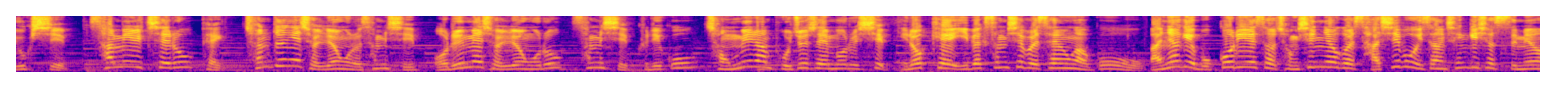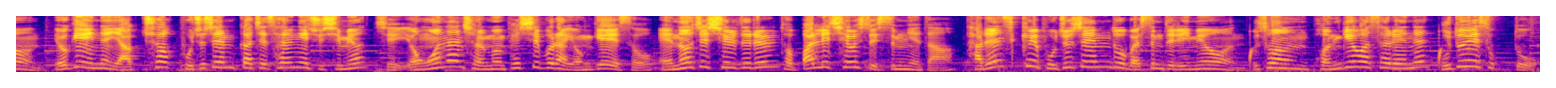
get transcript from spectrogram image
60, 3일체로 100, 천둥의 전령으로 30, 얼음의 전령으로 30, 그리고 정밀한 보조 재물을 10 이렇게 230을 사용하고 만약에 목걸이에서 정신력을 45 이상 챙기셨으면 여기에 있는 약추학 보조잼까지 사용해 주시면 제 영원한 젊은 패시브랑 연계해서 에너지 쉴드를 더 빨리 채울 수 있습니다. 다른 스킬 보조잼도 말씀드리면 우선 번개 화살에는 무도의 속도,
